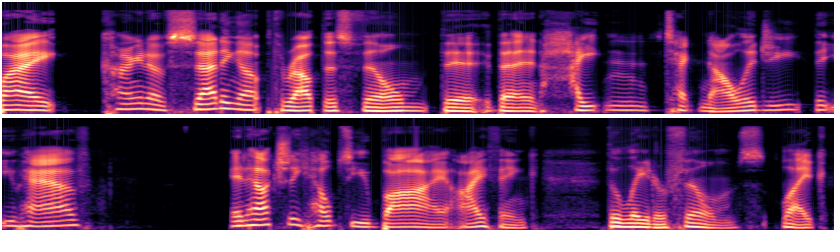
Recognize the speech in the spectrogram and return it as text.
by kind of setting up throughout this film the the heightened technology that you have it actually helps you buy i think the later films like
